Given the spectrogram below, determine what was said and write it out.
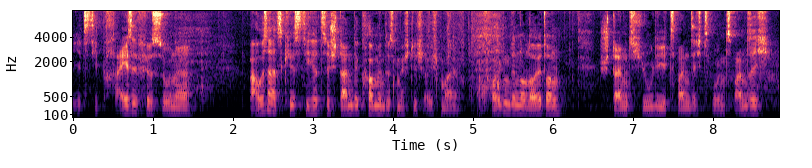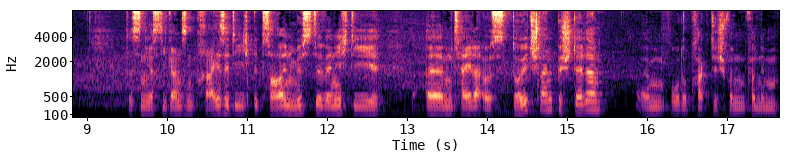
Wie jetzt die Preise für so eine Bausatzkiste hier zustande kommen, das möchte ich euch mal folgenden erläutern. Stand Juli 2022. Das sind jetzt die ganzen Preise, die ich bezahlen müsste, wenn ich die ähm, Teile aus Deutschland bestelle ähm, oder praktisch von, von dem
